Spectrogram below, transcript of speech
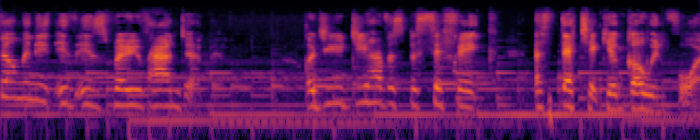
filming is, is is very random, or do you do you have a specific aesthetic you're going for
